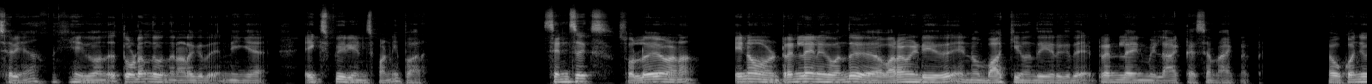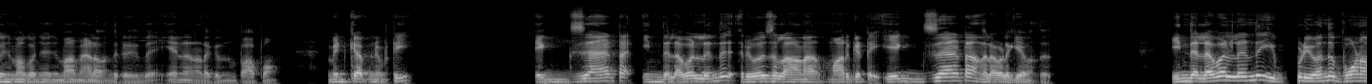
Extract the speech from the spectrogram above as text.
சரியா? இது வந்து தொடர்ந்து வந்து நடக்குது. நீங்கள் எக்ஸ்பீரியன்ஸ் பண்ணி பாருங்கள் சென்செக்ஸ் சொல்லவே வேணாம். இன்னும் ட்ரெண்ட் லைனுக்கு வந்து வர வேண்டியது இன்னும் பாக்கி வந்து இருக்குது. Trend line will act as a magnet so கொஞ்சம் கொஞ்சமாக கொஞ்சம் கொஞ்சமாக மேலே வந்துட்டு இருக்குது. என்ன நடக்குதுன்னு பார்ப்போம். மிட் கேப் நிஃப்டி எக்ஸாக்டாக இந்த லெவல்லேருந்து ரிவர்சல் ஆன மார்க்கெட்டு எக்ஸாக்டாக அந்த லெவலுக்கே வந்தது. இந்த லெவல்லேருந்து இப்படி வந்து போன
